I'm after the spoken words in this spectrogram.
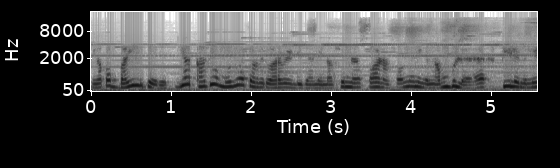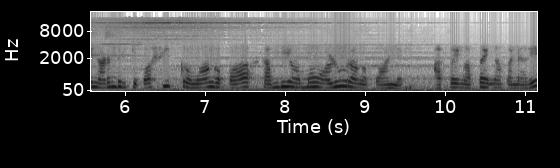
எங்க அப்பா பயந்து போயிரு ஏன் கதவை முழுவா திறந்துட்டு வர வேண்டியதானே? நான் சொன்னேன்ப்பா நான் சொன்னேன் நீங்க நம்பல. கீழே இந்த மாதிரி நடந்துருச்சுப்பா. சீக்கிரம் வாங்கப்பா. தம்பியும் அம்மாவும் அழுகுறாங்கப்பான்னு அப்ப எங்க அப்பா என்ன பண்ணாரு?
